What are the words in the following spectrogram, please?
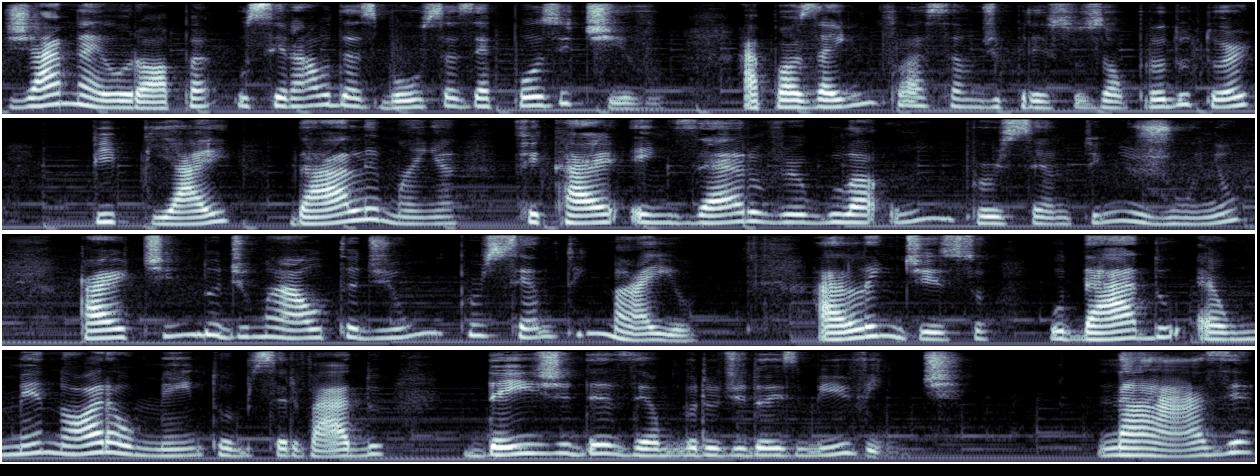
Já na Europa, o sinal das bolsas é positivo, após a inflação de preços ao produtor, PPI, da Alemanha ficar em 0,1% em junho, partindo de uma alta de 1% em maio. Além disso, o dado é o menor aumento observado desde dezembro de 2020. Na Ásia,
